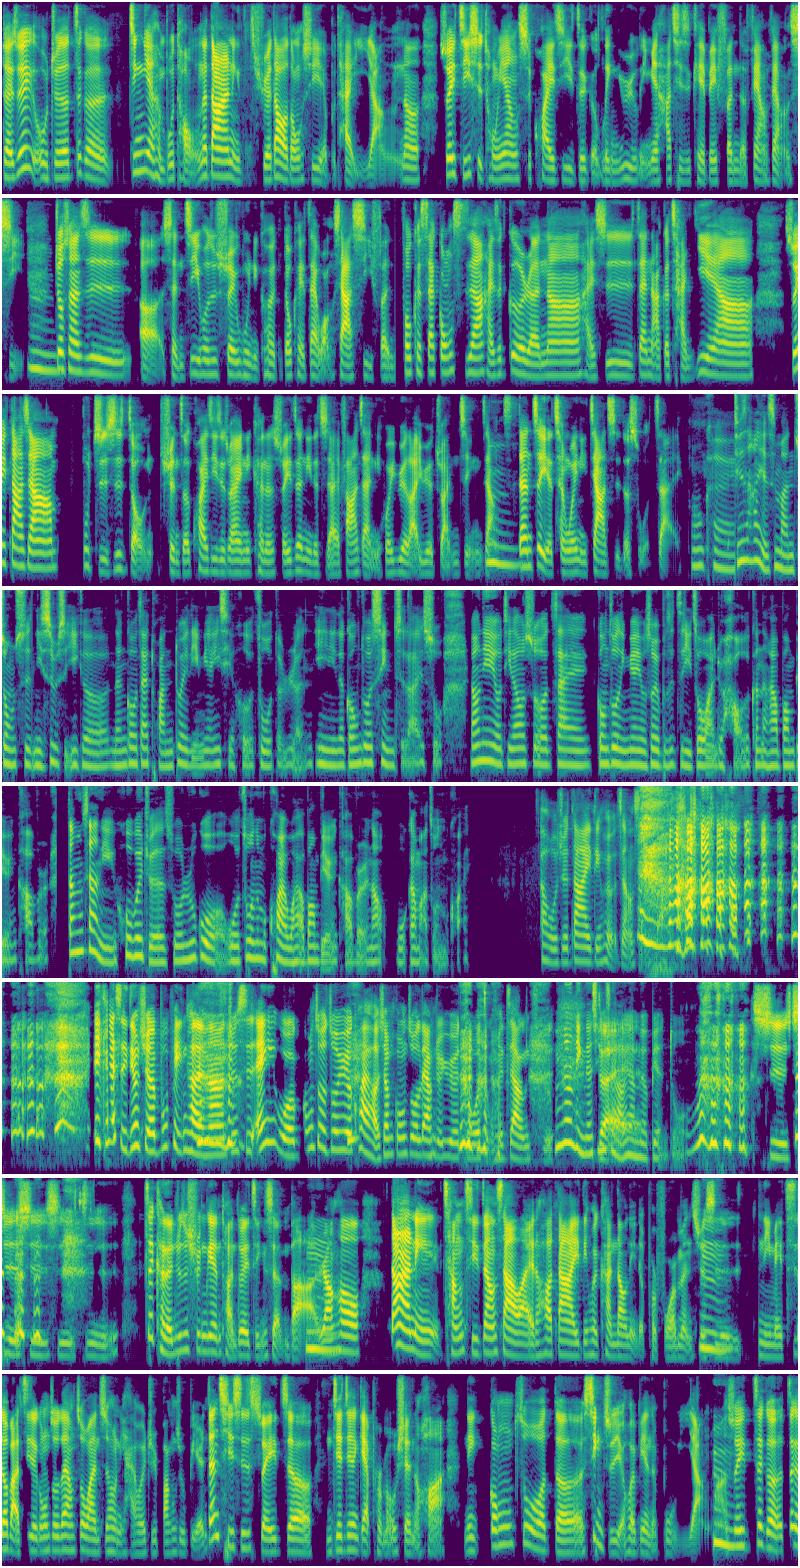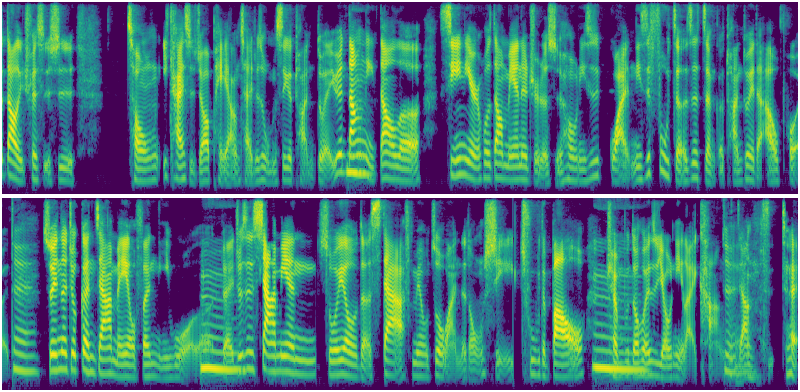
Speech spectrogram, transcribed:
对，所以我觉得这个。经验很不同，那当然你学到的东西也不太一样。那所以即使同样是会计这个领域里面，它其实可以被分得非常非常细。嗯，就算是呃审计或是税务，你可都可以再往下细分，focus 在公司啊，还是个人啊，还是在哪个产业啊？所以大家。不只是走选择会计这专业，你可能随着你的职业发展，你会越来越专精这样子，但这也成为你价值的所在。OK，其实他也是蛮重视你是不是一个能够在团队里面一起合作的人，以你的工作性质来说。然后你也有提到说，在工作里面有时候也不是自己做完就好了，可能还要帮别人 cover。当下你会不会觉得说，如果我做那么快，我还要帮别人 cover，那我干嘛做那么快？啊，我觉得大家一定会有这样想法。一开始就觉得不平衡啊，就是哎，我工作做越快，好像工作量就越多，怎么会这样子？那领的薪水好像没有变多。是是是是是，这可能就是训练团队精神吧。然后。当然，你长期这样下来的话，大家一定会看到你的 performance，就是你每次都把自己的工作这样做完之后，你还会去帮助别人。但其实随着你渐渐 get promotion 的话，你工作的性质也会变得不一样嘛。所以这个这个道理确实是。从一开始就要培养起来，就是我们是一个团队。因为当你到了 senior 或者到 manager 的时候，你是管，你是负责这整个团队的 output。对。所以那就更加没有分你我了。对，就是下面所有的 staff 没有做完的东西，出的包，全部都会是由你来扛，这样子。对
